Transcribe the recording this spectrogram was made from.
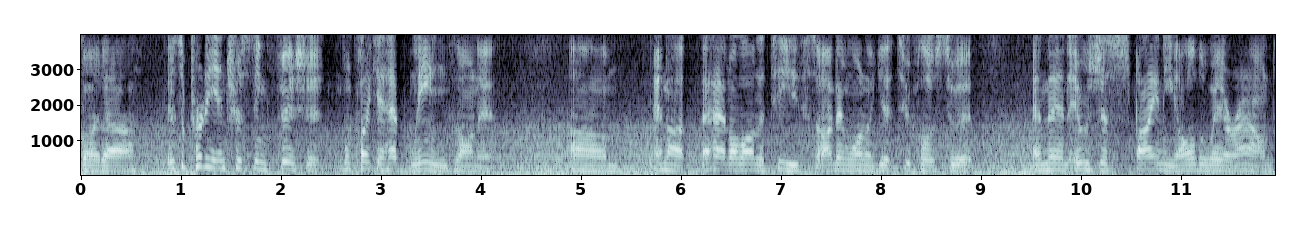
But uh, it was a pretty interesting fish. It looked like it had wings on it. Um, and uh, it had a lot of teeth, so I didn't want to get too close to it and then it was just spiny all the way around.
